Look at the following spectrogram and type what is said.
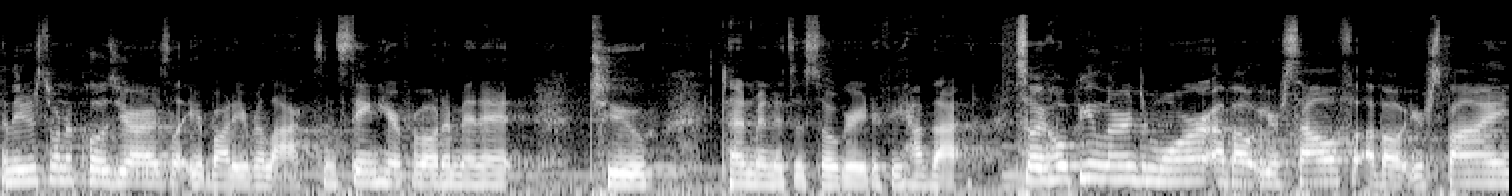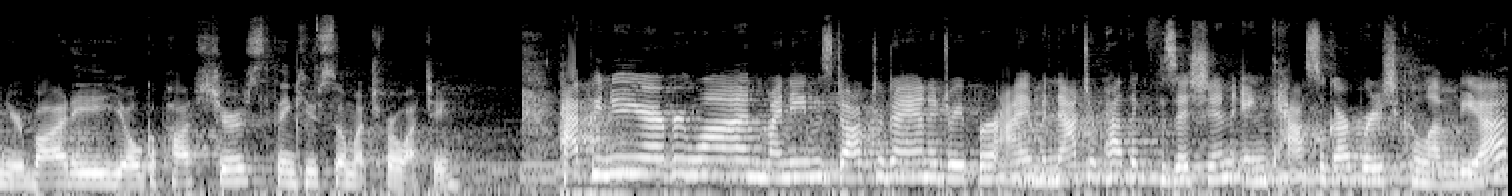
And then you just wanna close your eyes, let your body relax, and staying here for about a minute, to 10 minutes is so great if you have that. So I hope you learned more about yourself, about your spine, your body, yoga postures. Thank you so much for watching. Happy New Year, everyone. My name is Dr. Diana Draper. I am a naturopathic physician in Castlegar, British Columbia.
